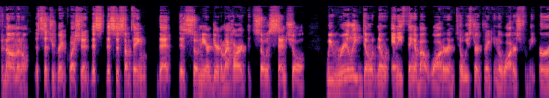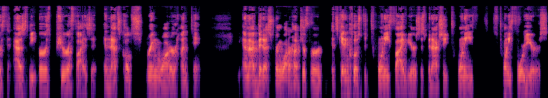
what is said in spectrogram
Phenomenal. It's such a great question. This this is something that is so near and dear to my heart. It's so essential. We really don't know anything about water until we start drinking the waters from the earth as the earth purifies it. And that's called spring water hunting and I've been a spring water hunter for it's getting close to 25 years. It's been actually 20, 24 years.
